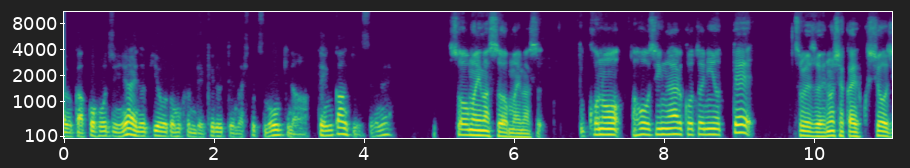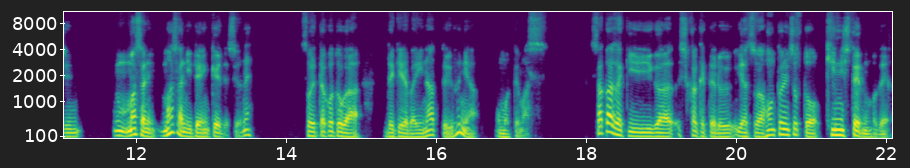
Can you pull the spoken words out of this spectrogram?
う学校法人や NPO とも組んでいけるっていうのは一つの大きな転換期ですよね。そう思います、そう思います。この方針があることによって、それぞれの社会福祉法人、まさに、まさに連携ですよね。そういったことができればいいなというふうには思ってます。坂崎が仕掛けてるやつは本当にちょっと気にしてるので、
